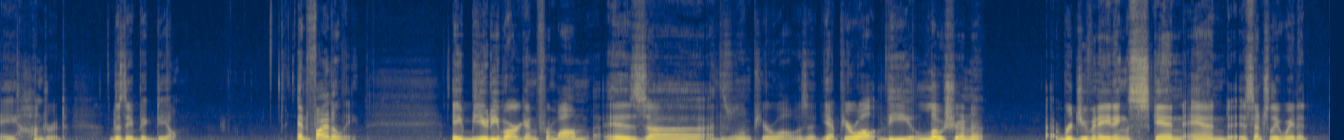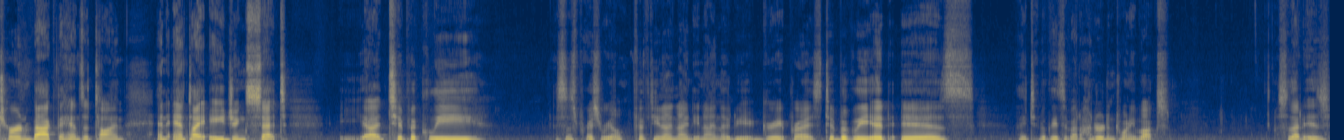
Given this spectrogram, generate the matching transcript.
a hundred. That is a big deal. And finally, A beauty bargain for mom is uh, this was on Purewell, was it? Yeah, Purewell. The lotion rejuvenating skin and essentially a way to turn back the hands of time. An anti-aging set. Uh, typically, is this price real? Fifty nine ninety nine. That'd be a great price. Typically, it is. I think typically it's about 120 bucks. So that is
